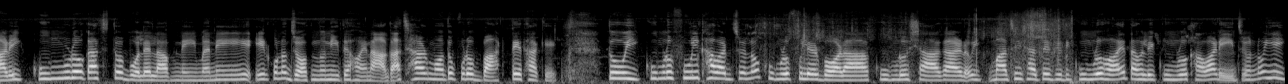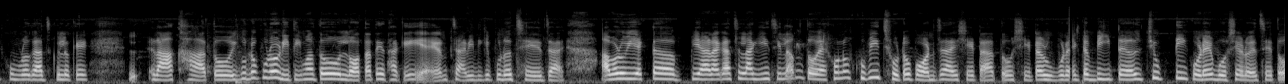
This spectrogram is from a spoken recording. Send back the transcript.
আর এই কুমড়ো গাছ তো বলে লাভ নেই মানে এর কোনো যত্ন নিতে হয় না, আগাছার মতো পুরো বাড়তে থাকে। তো ওই কুমড়ো ফুল খাওয়ার জন্য, কুমড়ো ফুলের বড়া, কুমড়ো শাক, আর ওই মাঝে সাথে যদি কুমড়ো হয়, তাহলে কুমড়ো খাওয়ার, এই জন্যই এই কুমড়ো গাছগুলোকে রাখা। তো এগুলো পুরো রীতিমতো লতাতে থাকে চারিদিকে পুরো ছেয়ে যায়। আবার ওই একটা পেয়ারা গাছ লাগিয়েছিলাম, তো এখনও খুবই ছোট পর্যায়ে সেটা, তো সেটার উপরে একটা বিটেল চুপটি করে বসে রয়েছে, তো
